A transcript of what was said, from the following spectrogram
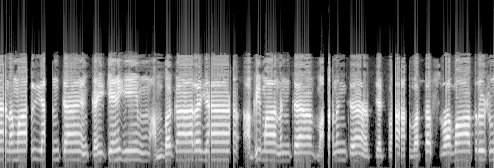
அனுராஜானமாரியாஞ்ச கைகேயீம் அம்பகாரயா அபிமானஞ்ச மானஞ்ச தியக்வா வர்த்தஸ்வ மாத்ருஷு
